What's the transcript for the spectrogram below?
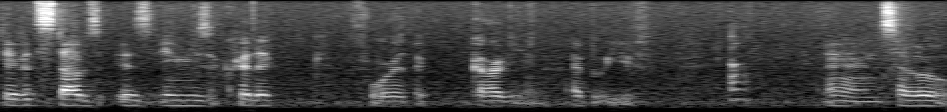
David Stubbs is a music critic for The Guardian, I believe. Oh. And so,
